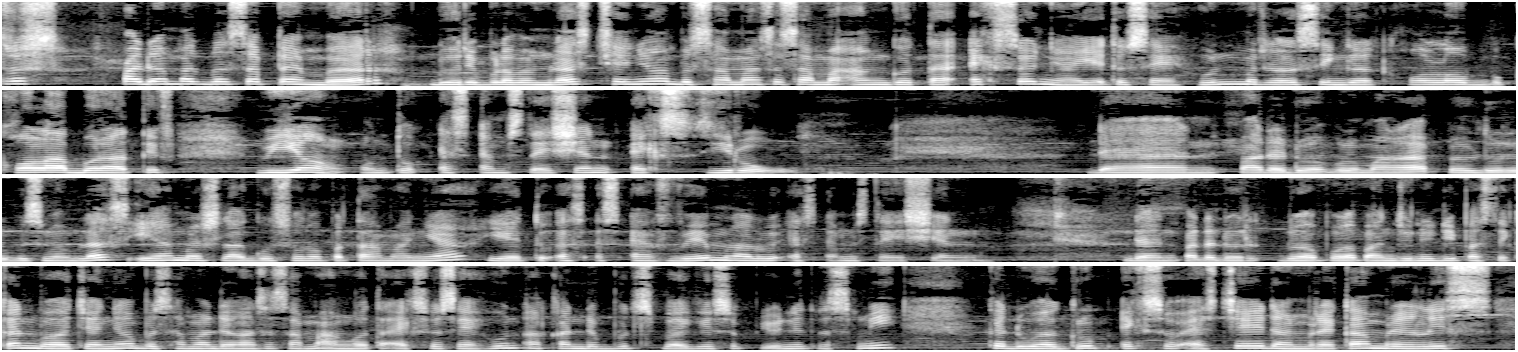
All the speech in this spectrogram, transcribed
Terus pada 14 September 2018, channel bersama sesama anggota EXO-nya yaitu Sehun merilis single kolaboratif Beyond untuk SM Station X Zero. Dan pada 25 April 2019 ia merilis lagu solo pertamanya yaitu SSFB melalui SM Station. Dan pada 28 Juni dipastikan bahwa Chanyeol bersama dengan sesama anggota EXO Sehun akan debut sebagai subunit resmi kedua grup EXO SC dan mereka merilis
